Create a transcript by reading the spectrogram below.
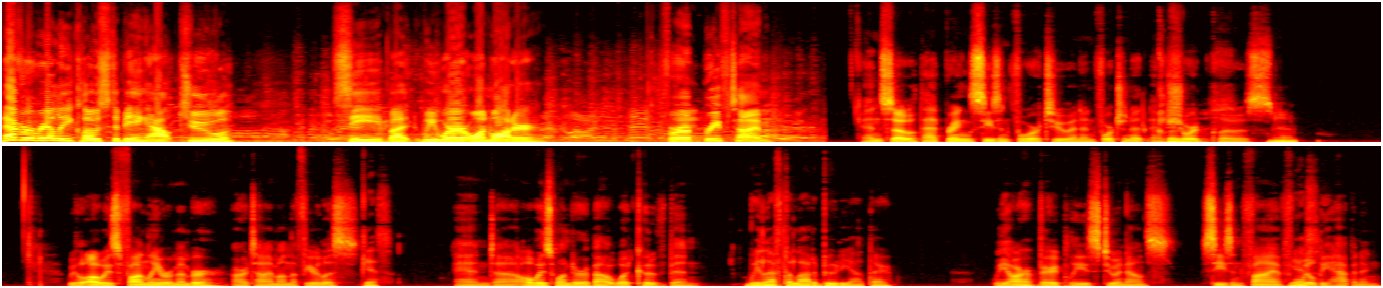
never really close to being out to sea, but we were on water for a brief time. And so that brings season four to an unfortunate and Close. short close. Yeah. We will always fondly remember our time on the Fearless. Yes. And uh, always wonder about what could have been. We left a lot of booty out there. We are very pleased to announce season five Yes. will be happening.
